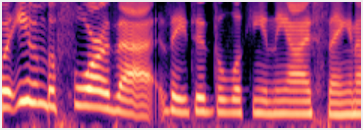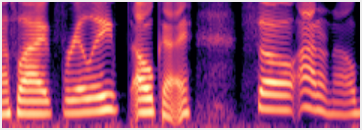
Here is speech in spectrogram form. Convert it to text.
But even before that, they did the looking in the eyes thing, and I was like, really? Okay. So I don't know.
